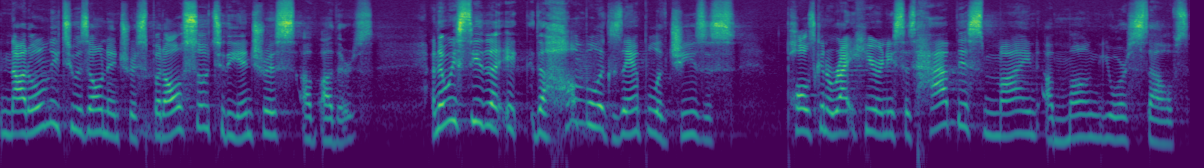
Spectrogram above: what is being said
not only to his own interests, but also to the interests of others. And then we see the, the humble example of Jesus. Paul's going to write here, and he says, Have this mind among yourselves,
